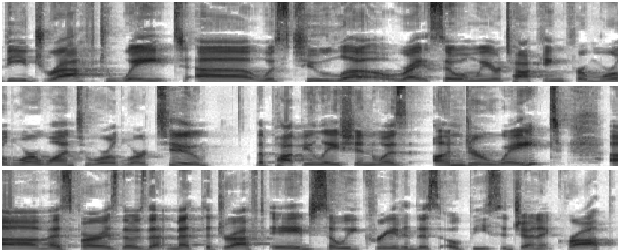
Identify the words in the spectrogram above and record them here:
the draft weight uh, was too low, right? So when we were talking from World War One to World War Two, the population was underweight um, as far as those that met the draft age. So we created this obesogenic crop.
